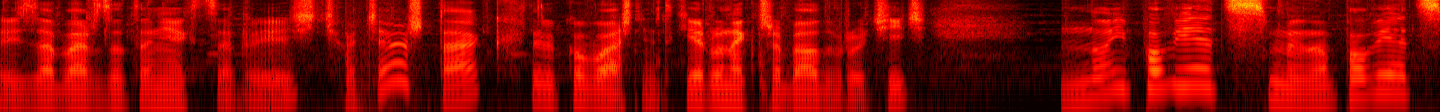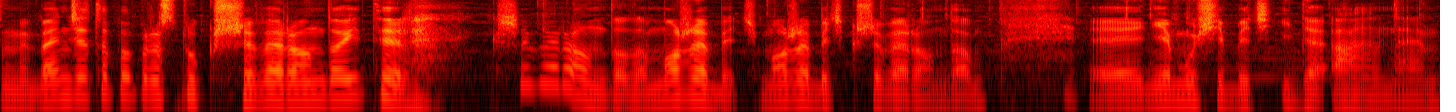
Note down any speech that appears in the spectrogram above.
Coś za bardzo to nie chce wyjść, chociaż tak, tylko właśnie, kierunek trzeba odwrócić. No i powiedzmy, no powiedzmy, będzie to po prostu krzywe rondo i tyle. Krzywe rondo, no może być, może być krzywe rondo. Yy, nie musi być idealne.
